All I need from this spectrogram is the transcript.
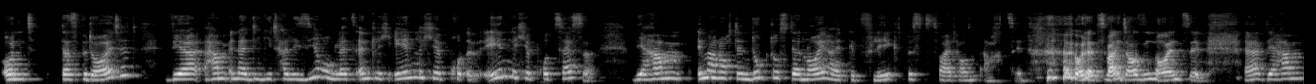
Und das bedeutet, wir haben in der Digitalisierung letztendlich ähnliche, ähnliche Prozesse. Wir haben immer noch den Duktus der Neuheit gepflegt bis 2018 oder 2019. Ja, wir haben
